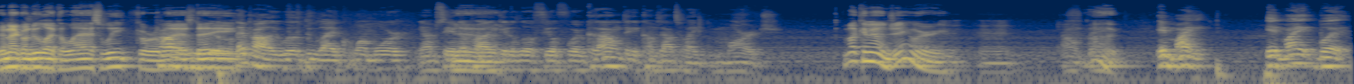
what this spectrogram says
They're not gonna do like a last week or a last will. day. They probably will do like one more. You know what I'm saying? They'll probably get a little feel for it because I don't think it comes out to like March. It might come out in January. Mm-mm. I don't Fuck. think. It might. It might, but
